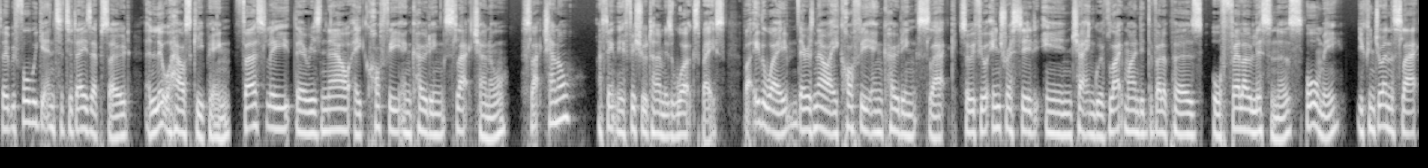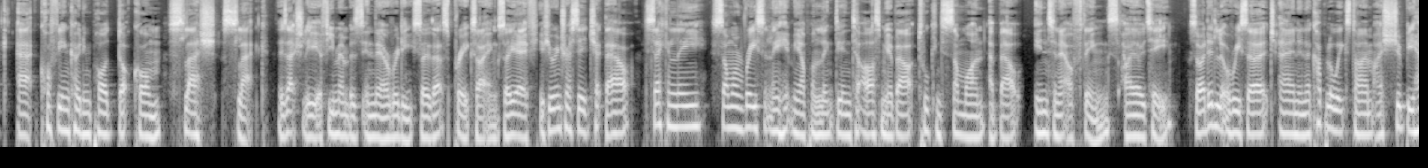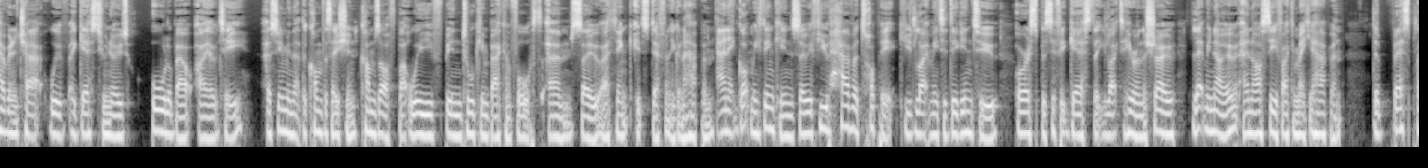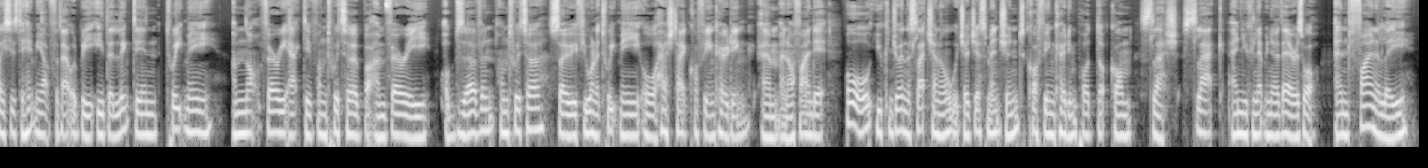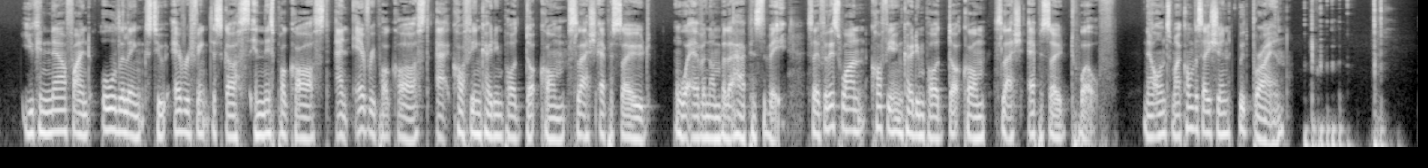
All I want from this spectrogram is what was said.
So before we get into today's episode, a little housekeeping. Firstly, there is now a coffee and coding Slack channel. Slack channel? I think the official term is workspace. But either way, there is now a coffee and coding Slack. So if you're interested in chatting with like-minded developers or fellow listeners or me, you can join the Slack at coffeeandcodingpod.com slash Slack. There's actually a few members in there already, so that's pretty exciting. So yeah, if, if you're interested, check that out. Secondly, someone recently hit me up on LinkedIn to ask me about talking to someone about Internet of Things, IoT. So I did a little research and in a couple of weeks time, I should be having a chat with a guest who knows all about IoT assuming that the conversation comes off, but we've been talking back and forth. Um, so I think it's definitely going to happen. And it got me thinking. So if you have a topic you'd like me to dig into or a specific guest that you'd like to hear on the show, let me know and I'll see if I can make it happen. The best places to hit me up for that would be either LinkedIn, tweet me, I'm not very active on Twitter, but I'm very observant on Twitter. So if you want to tweet me or hashtag coffee and coding, um, and I'll find it. Or you can join the Slack channel, which I just mentioned, coffeeandcodingpod.com slash Slack, and you can let me know there as well. And finally, you can now find all the links to everything discussed in this podcast and every podcast at coffeeandcodingpod.com slash episode whatever number that happens to be. So for this one, coffeeandcodingpod.com slash episode 12. Now on to my conversation with Brian.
